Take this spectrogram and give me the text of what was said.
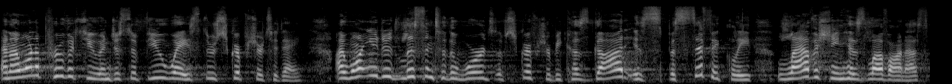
And I want to prove it to you in just a few ways through Scripture today. I want you to listen to the words of Scripture because God is specifically lavishing His love on us.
